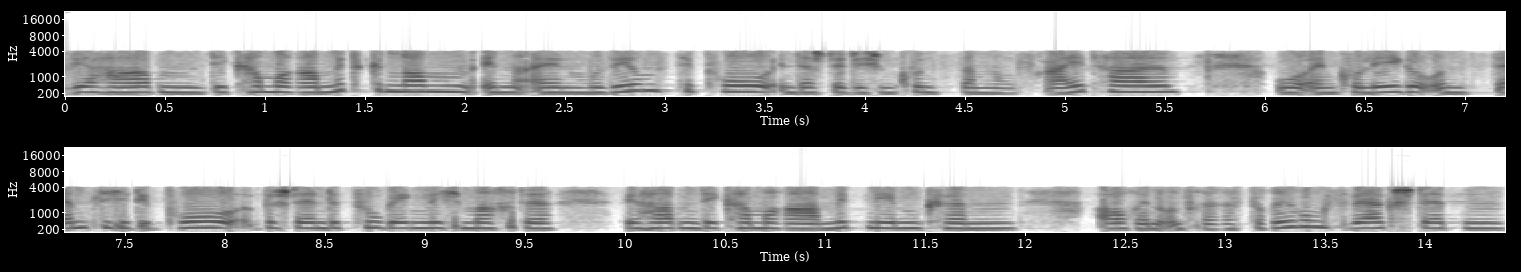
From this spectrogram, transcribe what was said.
Wir haben die Kamera mitgenommen in ein Museumsdepot in der städtischen Kunstsammlung Freital, wo ein Kollege uns sämtliche Depotbestände zugänglich machte. Wir haben die Kamera mitnehmen können, auch in unsere Restaurierungswerkstätten,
